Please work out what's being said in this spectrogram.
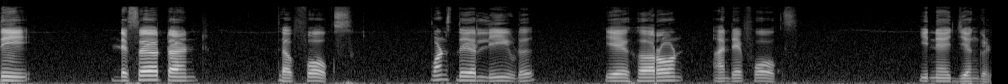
The desert and the fox. Once there lived a heron and a fox in a jungle.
